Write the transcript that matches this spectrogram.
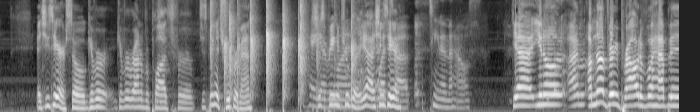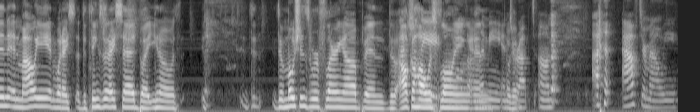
and she's here. So give her give her a round of applause for just being a trooper, man. Hey, Just being a trooper. Yeah, she's What's here. up? Tina in the house. Yeah, you know, I'm I'm not very proud of what happened in Maui and what I the things that I said, but you know, it, it, the, emotions were flaring up and the alcohol was flowing. on, and let me okay. interrupt. Um, after Maui,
